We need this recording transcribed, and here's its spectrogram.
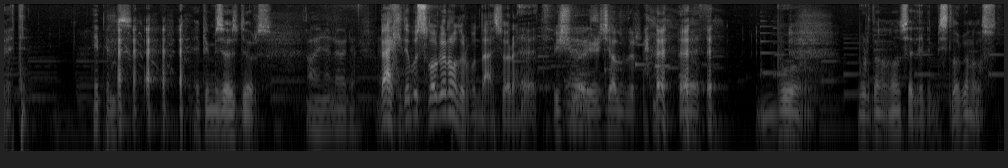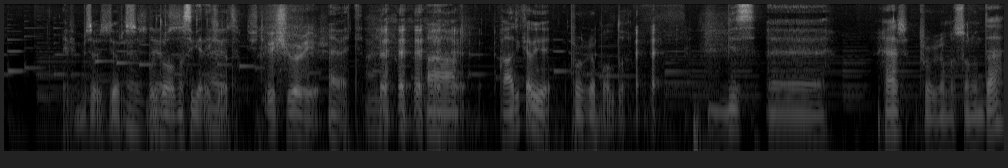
Evet. Hepimiz. Hepimizi özlüyoruz. Aynen öyle. Belki de bu slogan olur bundan sonra. Evet. Bir Şüver Here çalınır. Evet. Bu buradan anons edelim bir slogan olsun. Hepimizi özlüyoruz. Özlüyoruz. Burada olması gerekiyordu. işte bir Şüver Here. Evet. Aa, harika bir program oldu. Biz eee, her programın sonunda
